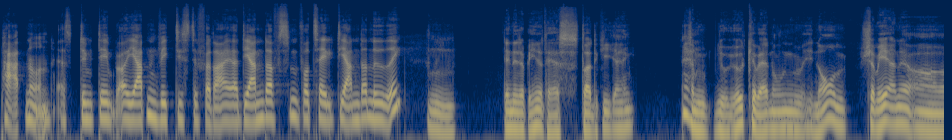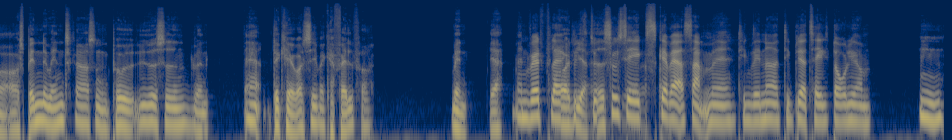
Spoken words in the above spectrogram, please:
partneren. Altså, det, det, og jeg er den vigtigste for dig, og de andre sådan får talt de andre ned, ikke? Mm. Det er netop en af deres strategier, ikke? Ja. Som jo i øvrigt kan være nogle enormt charmerende og, og spændende mennesker sådan på ydersiden, men Ja. det kan jeg godt se, man kan falde for. Men Men red flag, hvis er du pludselig ikke skal være sammen med dine venner, og de bliver talt dårligt om. Mm.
